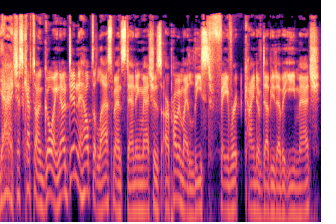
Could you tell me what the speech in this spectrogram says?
yeah, it just kept on going. Now, it didn't help that last man standing matches are probably my least favorite kind of WWE match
